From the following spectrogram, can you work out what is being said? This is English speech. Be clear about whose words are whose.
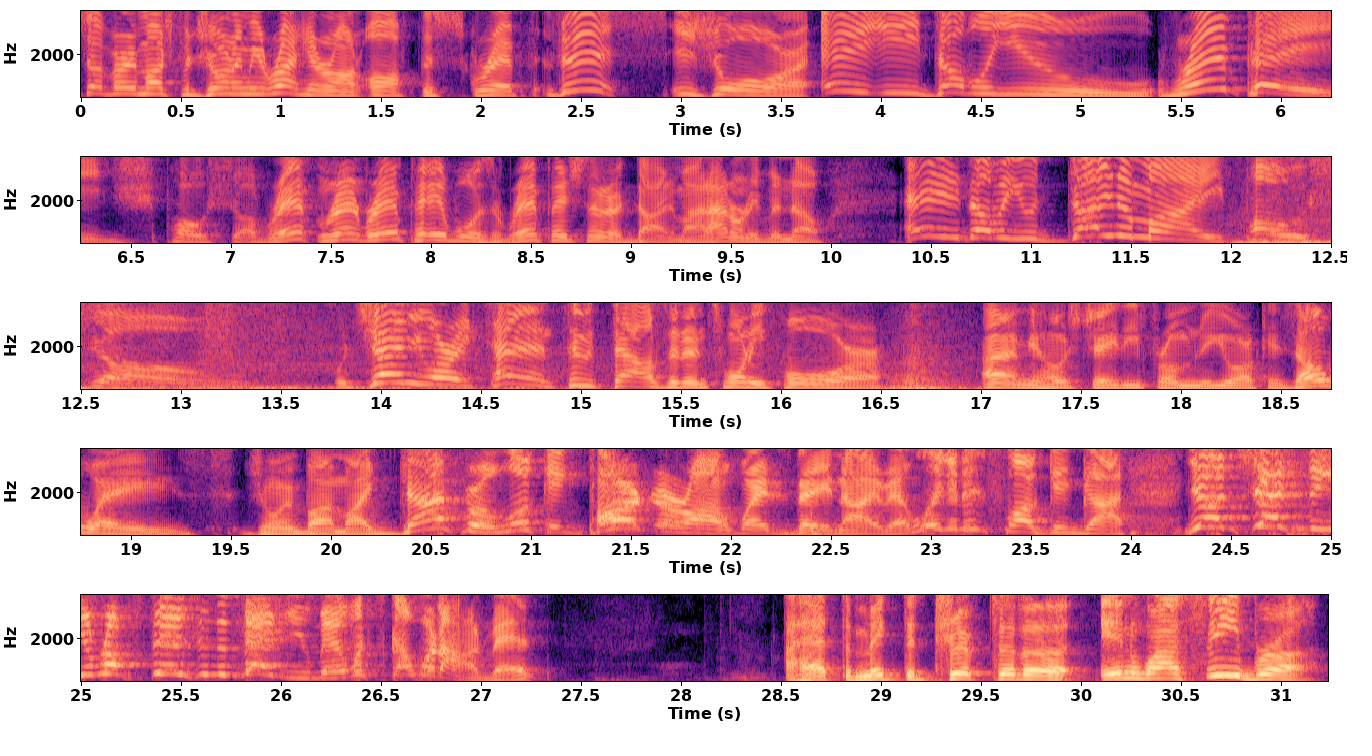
Speaker 1: So very much for joining me right here on Off the Script. This is your AEW Rampage post show. Ram- Ram- Rampage, what was it? Rampage Center Dynamite? I don't even know. AEW Dynamite post show for January 10th, 2024. I am your host, JD from New York, as always, joined by my dapper looking partner on Wednesday night, man. Look at this fucking guy. Yo, Jesse, you're upstairs in the venue, man. What's going on, man?
Speaker 2: I had to make the trip to the NYC, bruh.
